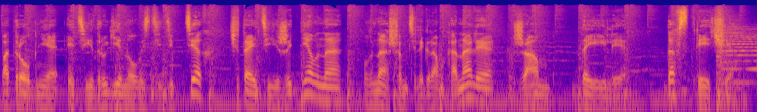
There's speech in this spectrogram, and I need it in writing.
Подробнее эти и другие новости Диптех читайте ежедневно в нашем телеграм-канале Jump Daily. До встречи!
